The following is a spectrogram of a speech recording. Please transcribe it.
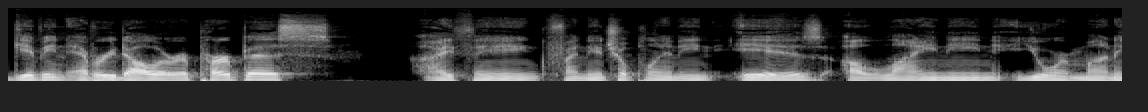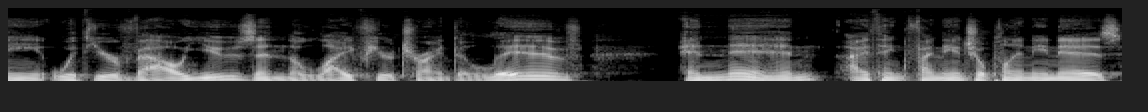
giving every dollar a purpose. I think financial planning is aligning your money with your values and the life you're trying to live. And then I think financial planning is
